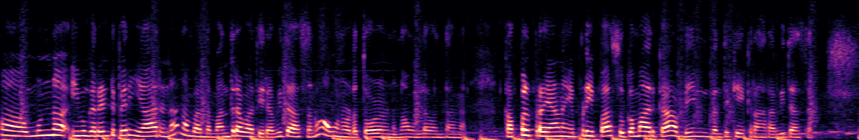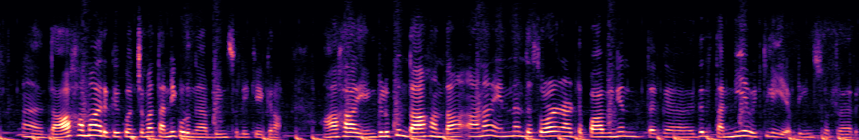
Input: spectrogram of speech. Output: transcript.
முன்ன இவங்க ரெண்டு பேரும் யாருன்னா நம்ம அந்த மந்திரவாதி ரவிதாசனும் அவனோட தோழனும் தான் உள்ளே வந்தாங்க. கப்பல் பிரயாணம் எப்படிப்பா சுகமாக இருக்கா அப்படின்னு வந்து கேட்குறான் ரவிதாசன். தாகமாக இருக்குது கொஞ்சமாக தண்ணி கொடுங்க அப்படின்னு சொல்லி கேட்குறான் ஆஹா எங்களுக்கும் தாகம் தான். ஆனால் என்ன இந்த சோழ நாட்டு பாவிங்க இந்த க- தண்ணியே வைக்கலையே அப்படின்னு சொல்கிறாரு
